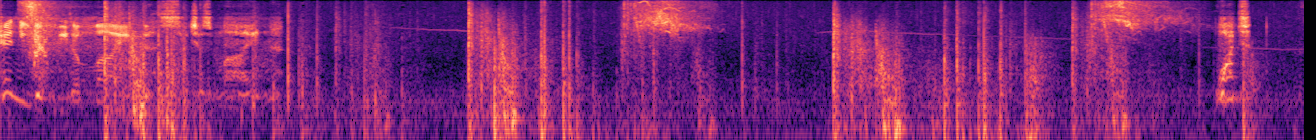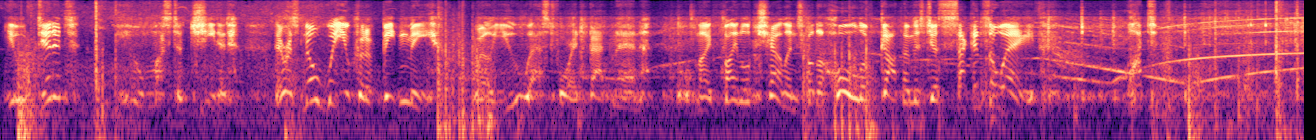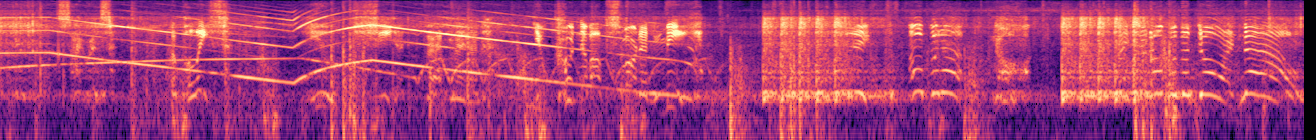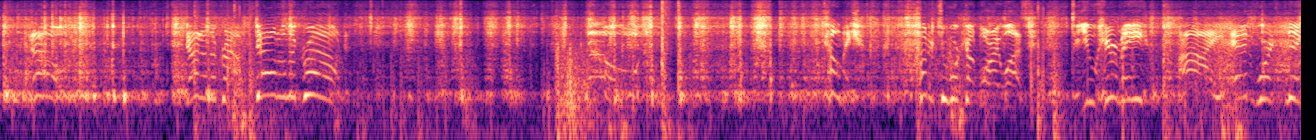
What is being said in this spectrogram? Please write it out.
can you defeat a mind such as mine? What? You did it? You must have cheated. There is no way you could have beaten me. Well, you asked for it, Batman. My final challenge for the whole of Gotham is just seconds away. What? Sirens. The police. You cheated, Batman. You couldn't have outsmarted me. Police, open up! No. They should open the door now! Now! Down on the ground! Down on the ground! No! Tell me, how did you work out where I was? Do you hear me? I, Edward Nigma,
